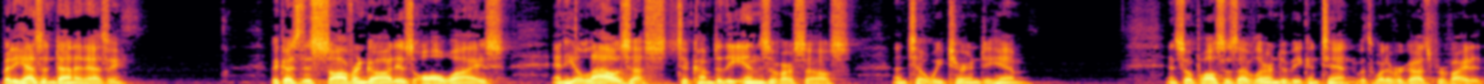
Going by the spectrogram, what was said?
But he hasn't done it, has he? Because this sovereign God is all wise and he allows us to come to the ends of ourselves until we turn to him. And so Paul says, I've learned to be content with whatever God's provided,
